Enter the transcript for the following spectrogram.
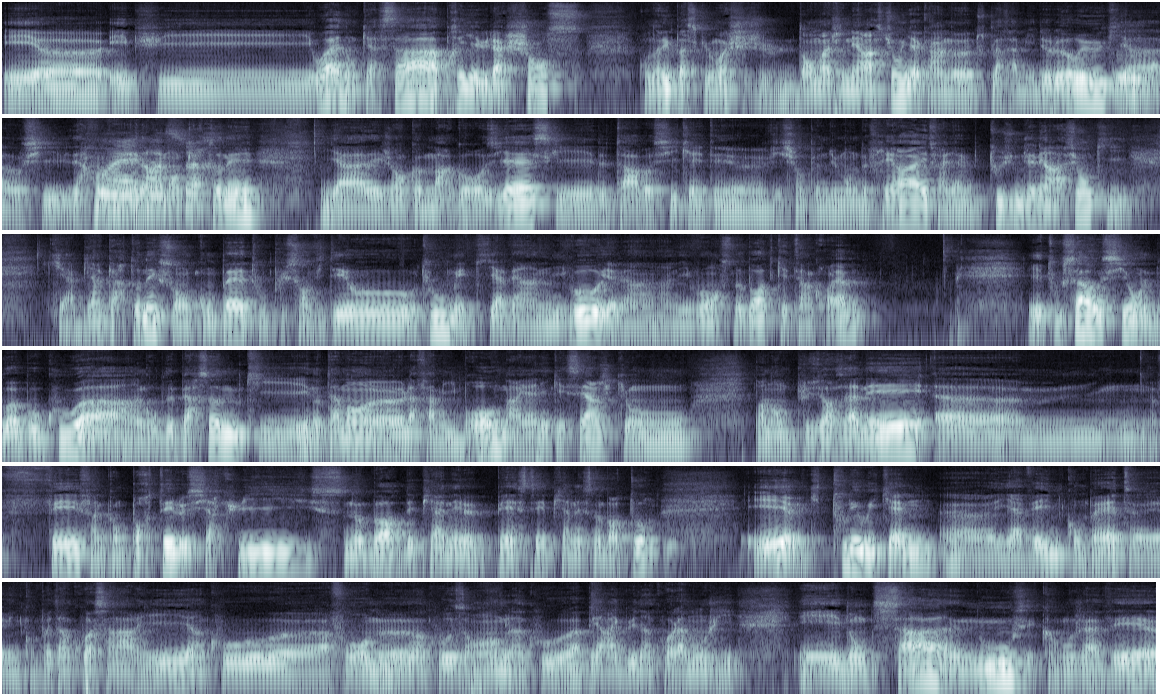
et euh, et puis ouais donc à ça. Après il y a eu la chance qu'on a eu parce que moi je, dans ma génération il y a quand même toute la famille de Leroux qui a aussi évidemment énormément cartonné il y a des gens comme Margot Rosiès, qui est de Tarbes aussi, qui a été euh, vice-championne du monde de freeride. Enfin, il y a eu toute une génération qui, qui a bien cartonné, que ce soit en compète ou plus en vidéo ou tout, mais qui avait un niveau, il y avait un, niveau en snowboard qui était incroyable. Et tout ça aussi, on le doit beaucoup à, un groupe de personnes qui, et notamment euh, la famille Bro, Marianique et Serge, qui ont pendant plusieurs années euh, fait, enfin qui ont porté le circuit snowboard des Pyrénées, le PST, Pyrénées Snowboard Tour, et euh, tous les week-ends, euh, il y avait une compète. Il y avait une compète un coup à Saint-Lary, un coup euh, à Font-Romeu, un coup aux Angles, un coup à Péragude, un coup à la Mongie. Et donc ça, nous, c'est quand j'avais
